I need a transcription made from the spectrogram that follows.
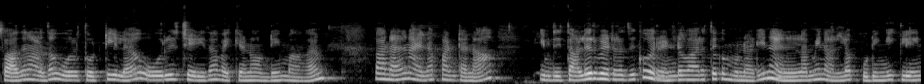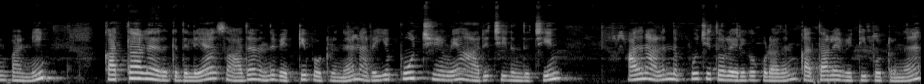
ஸோ அதனால தான் ஒரு தொட்டியில் ஒரு செடி தான் வைக்கணும் அப்படிம்பாங்க. ஸோ அதனால் நான் என்ன பண்ணிட்டேன்னா இப்படி தளிர் விடுறதுக்கு ஒரு ரெண்டு வாரத்துக்கு முன்னாடி நான் எல்லாமே நல்லா பிடுங்கி க்ளீன் பண்ணி கத்தாழை இருக்குது இல்லையா? ஸோ அதை வந்து வெட்டி போட்டிருந்தேன். நிறைய பூச்சியுமே அரிச்சு இருந்துச்சு. அதனால் இந்த பூச்சி தொல்லை இருக்கக்கூடாதுன்னு கத்தாழையை வெட்டி போட்டிருந்தேன்.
